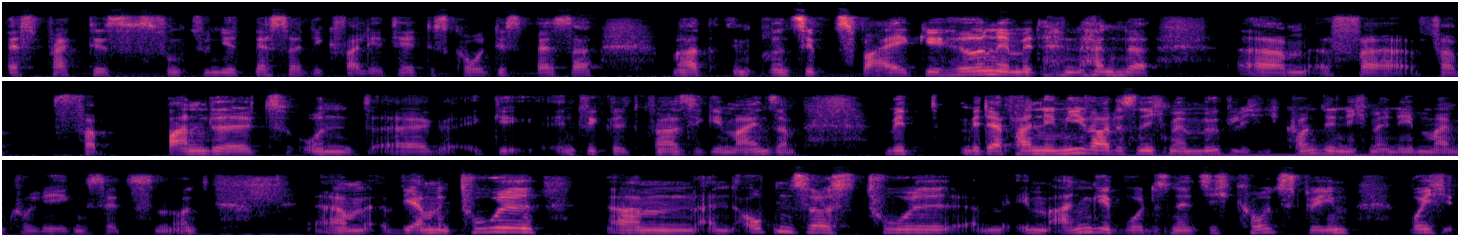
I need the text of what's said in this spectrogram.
Best Practice, es funktioniert besser, die Qualität des Codes ist besser. Man hat im Prinzip zwei Gehirne miteinander ähm, ver, ver, ver bundelt und äh, entwickelt quasi gemeinsam. Mit, mit der Pandemie war das nicht mehr möglich. Ich konnte nicht mehr neben meinem Kollegen sitzen. Und ähm, wir haben ein Tool, ähm, ein Open Source Tool ähm, im Angebot, das nennt sich CodeStream, wo ich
